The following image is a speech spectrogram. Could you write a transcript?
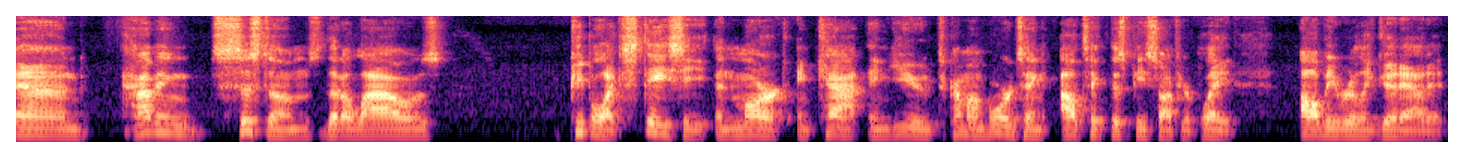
And having systems that allows people like Stacey and Mark and Cat and you to come on board saying, I'll take this piece off your plate. I'll be really good at it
